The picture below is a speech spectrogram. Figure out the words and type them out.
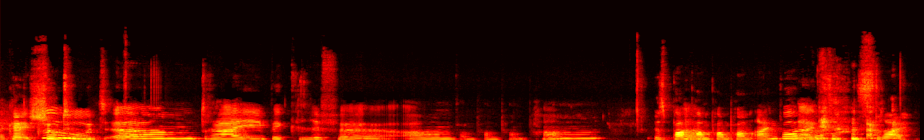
Okay, shoot. Gut, ähm, drei Begriffe. Ähm, pam, pam, pam, pam. Ist Pam Ähm, Pam Pam Pam ein Wort nein. sind es drei?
